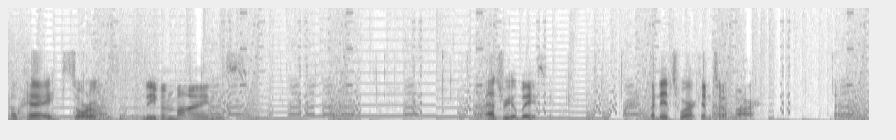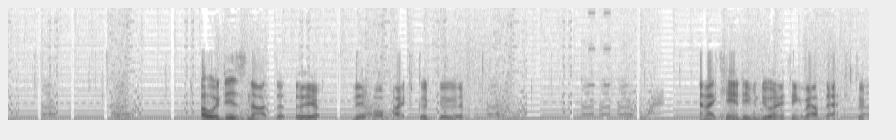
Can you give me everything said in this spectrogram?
Okay, sort of leaving mines. That's real basic. But it's working so far. Oh, it is not the, the, the whole fight. Good, good, good. And I can't even do anything about that. Good,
